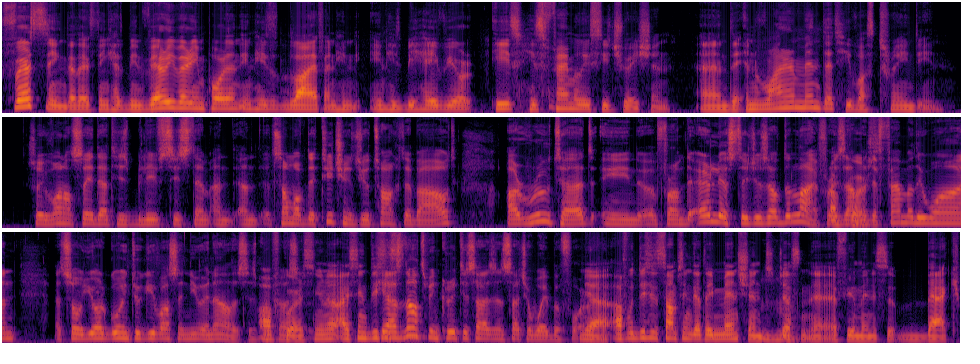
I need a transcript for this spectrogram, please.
First thing that I think has been very, very important in his life and in, in his behavior is his family situation and the environment that he was trained in. So you want to say that his belief system and, and some of the teachings you talked about are rooted in uh, from the earlier stages of the life. For Of example, the family one. So you're going to give us a new analysis. Of course, you know, I think this he is has not been criticized in such a way before. Yeah, of- this is something that I mentioned Mhm. just uh, a few minutes back.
